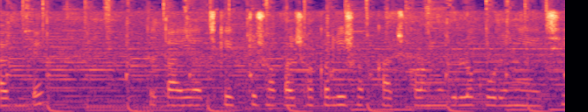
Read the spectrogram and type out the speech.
লাগবে। তো তাই আজকে একটু সকাল সকালই সব কাজকর্মগুলো করে নিয়েছি।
